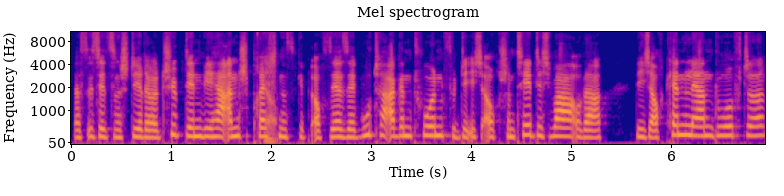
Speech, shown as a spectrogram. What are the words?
Das ist jetzt ein Stereotyp, den wir hier ansprechen. Ja. Es gibt auch sehr, sehr gute Agenturen, für die ich auch schon tätig war oder die ich auch kennenlernen durfte.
